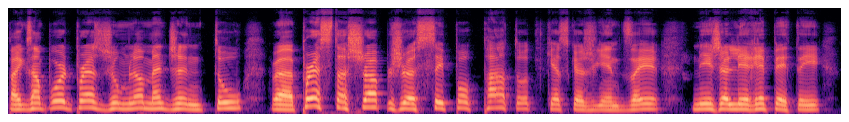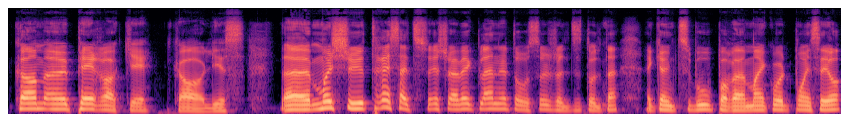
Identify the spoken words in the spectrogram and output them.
par exemple WordPress, Joomla, Magento, euh, PrestaShop, je sais pas pantoute qu'est-ce que je viens de dire, mais je l'ai répété comme un perroquet. Calice. Euh, moi, je suis très satisfait. Je suis avec Planet Hoster, je le dis tout le temps, avec un petit bout pour MikeWord.ca.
